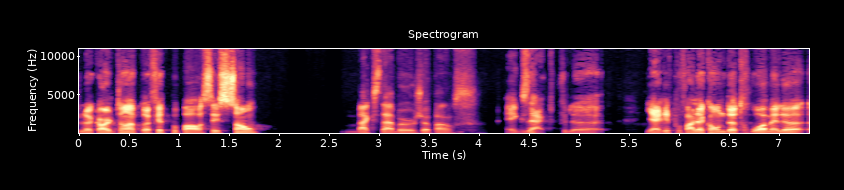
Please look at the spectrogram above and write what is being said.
Puis le Carlito en profite pour passer son Backstabber, je pense. exact. Puis là, il arrive pour faire le compte de 3, mais là,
